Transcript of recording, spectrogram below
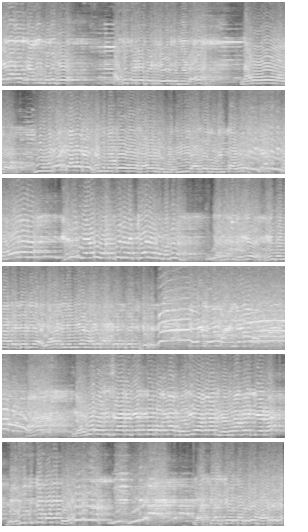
ಏನಾಗುತ್ತೆ ಮೊದಲು ಹೇಳ. ಅದು ಕರೆ ಬಿಡ್ರಿ ಯಜಮಾನ್ರ. ನಾವು ಈ ಊರಾಗ ಯಾವ ಹೆಣ್ಣು ಮಕ್ಕಳು ನಾವೇನ್ರಿ ಮದ್ವಿ ಆಗಲ್ದು ಎಂತಾವು? ಹಿರಿದು ಯಾರು ಒಬ್ಬನ ಕೇಳಿ ನನ್ನ ಮಗನ. ಎದಕ್ರಿ? ಹಿಂಗ ನಾಟಕಿರ್ಲಿ ಯಾಕೆ ನಿಮ್ಗೇನು ಹಾಡು ಆ, ನಡು ಅಭಿಷೇಕ ನೆತ್ತ ಮಗನ ಮದುವೆ ಆಗ್ಲಾರ ಹೆಣ್ಮಕ್ಳು ಕೇಳ. ಎದಕ್ಕೆ ತಿಳ್ಕೊಬೇಕು? ಮತ್ತೆ ಅದ್ ಕೇಳ್ತಾರು? ಮಾರಯ್ಯ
